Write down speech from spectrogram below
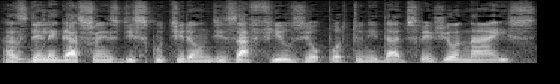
As delegações discutirão desafios e oportunidades regionais,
